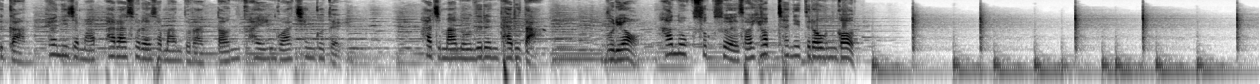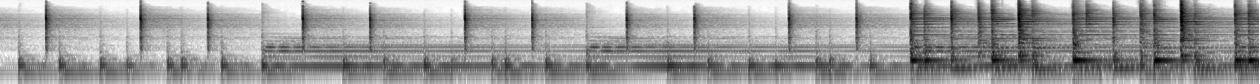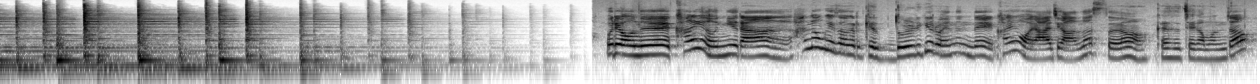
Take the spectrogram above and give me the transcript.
그간 편의점 앞 파라솔에서만 놀았던 카인과 친구들. 하지만 오늘은 다르다. 무려 한옥 숙소에서 협찬이 들어온 것. 우리 오늘 카인 언니랑 한옥에서 그렇게 놀기로 했는데 카인 언니 아직 안 왔어요. 그래서 제가 먼저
